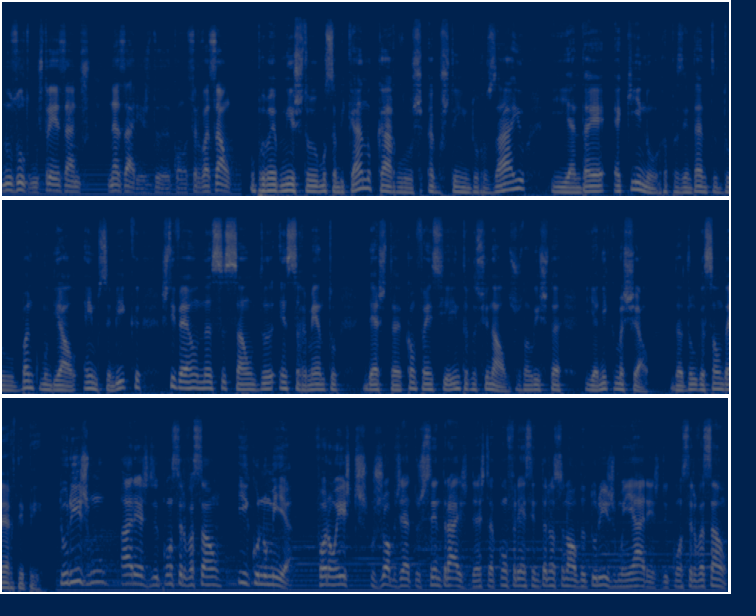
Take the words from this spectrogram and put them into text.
nos últimos três anos nas áreas de conservação. O primeiro-ministro moçambicano, Carlos Agostinho do Rosário, e André Aquino, representante do Banco Mundial em Moçambique, estiveram na sessão de encerramento desta conferência internacional. O jornalista Yannick Machel, da delegação da RTP. Turismo, áreas de conservação e economia. Foram estes os objetos centrais desta Conferência Internacional de Turismo em Áreas de Conservação,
